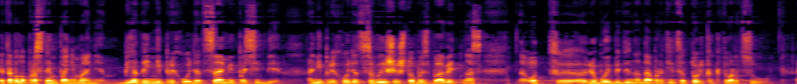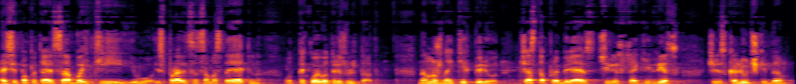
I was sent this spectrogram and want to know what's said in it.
Это было простым пониманием. Беды не приходят сами по себе. Они приходят свыше, чтобы избавить нас от э, любой беды, надо обратиться только к Творцу. А если попытается обойти его, исправиться самостоятельно, вот такой вот результат. Нам нужно идти вперед, часто пробираясь через всякий лес, через колючки, да,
